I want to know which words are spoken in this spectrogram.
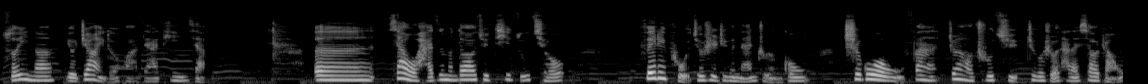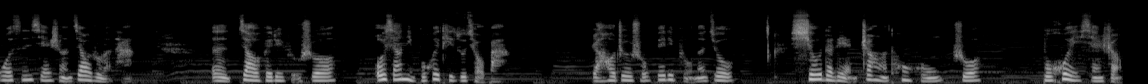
所以呢，有这样一段话，大家听一下。嗯，下午孩子们都要去踢足球，菲利普就是这个男主人公。吃过午饭，正要出去，这个时候他的校长沃森先生叫住了他，呃，叫菲利普说：“我想你不会踢足球吧？”然后这个时候菲利普呢就 羞得脸涨了通红，说：“不会，先生。”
